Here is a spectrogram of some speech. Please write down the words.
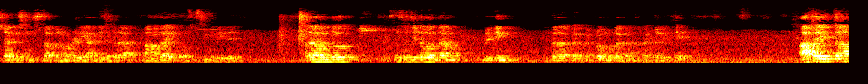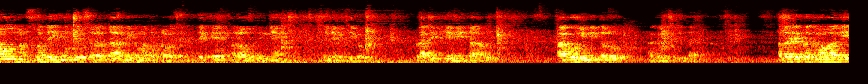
ಶಾಲೆ ಸಂಸ್ಥಾಪನೆ ಆಲ್ರೆಡಿ ಆಗಿದೆ. ಅದರ ಕಾಮಗಾರಿ ಪ್ರೊಸೆಸಿಂಗ್ ಇದೆ. ಅದರ ಒಂದು ಸುಸಜ್ಜಿತವಾದ ಬಿಲ್ಡಿಂಗ್ ಇದರ ಕಟ್ಟುವ ಮೂಲಕ ಕಟ್ಟಲಿಕ್ಕೆ ಆ ಪ್ರಯುಕ್ತ ನಾವು ಮಾಡಿಸುವಂತ ಈ ಮೂರು ದಿವಸದ ಧಾರ್ಮಿಕ ಮತ ಪ್ರವಚನ, ಇದಕ್ಕೆ ಹಲವು ಗಣ್ಯ ಗಣ್ಯ ವ್ಯಕ್ತಿಗಳು ರಾಜಕೀಯ ನೇತಾರರು ಹಾಗೂ ಇನ್ನಿತರು ಆಗಮಿಸಲಿದ್ದಾರೆ. ಅದರಲ್ಲಿ ಪ್ರಥಮವಾಗಿ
